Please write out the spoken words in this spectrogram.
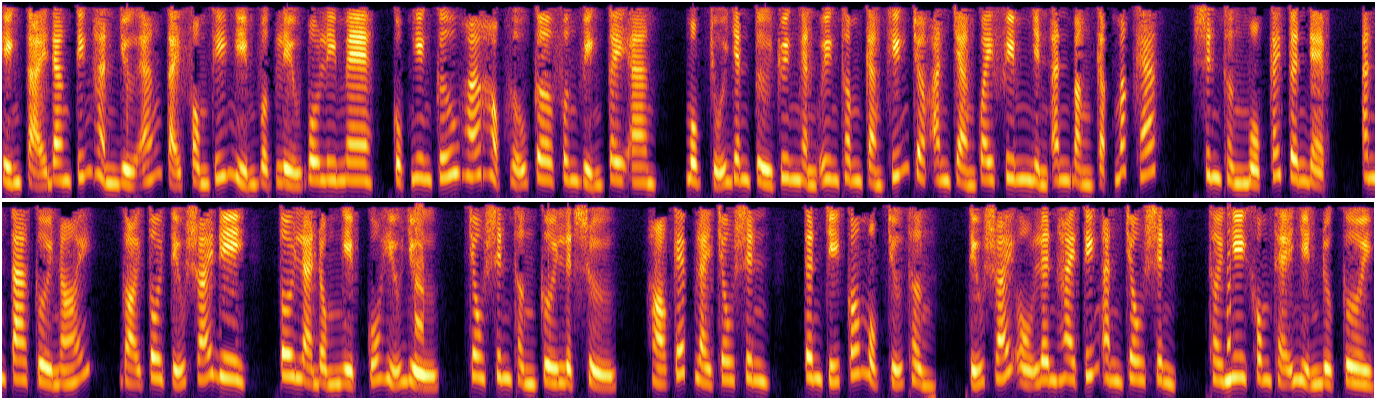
hiện tại đang tiến hành dự án tại phòng thí nghiệm vật liệu polymer, Cục Nghiên cứu Hóa học hữu cơ phân viện Tây An. Một chuỗi danh từ chuyên ngành uyên thâm càng khiến cho anh chàng quay phim nhìn anh bằng cặp mắt khác, sinh thần một cái tên đẹp, anh ta cười nói, gọi tôi tiểu soái đi, tôi là đồng nghiệp của hiểu dự, châu sinh thần cười lịch sự, họ kép lại châu sinh, tên chỉ có một chữ thần, tiểu soái ồ lên hai tiếng anh châu sinh, thời nghi không thể nhịn được cười,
